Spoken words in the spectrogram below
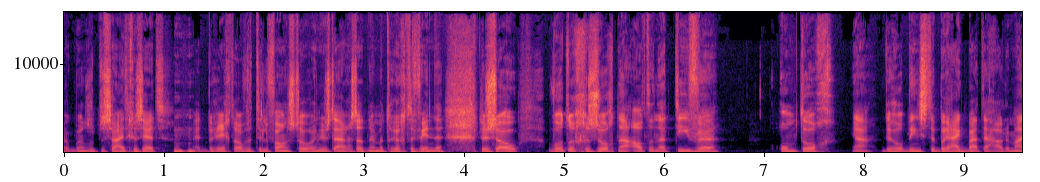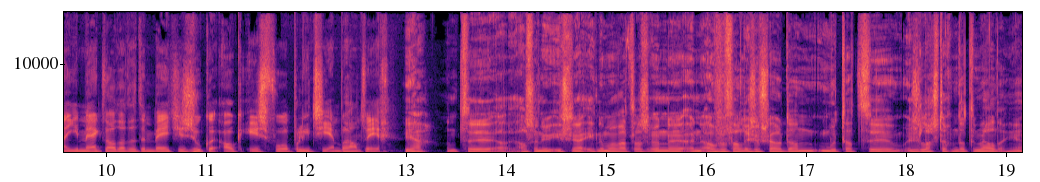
ook bij ons op de site gezet. Mhm. Het bericht over de telefoonstoring. Dus daar is dat nummer terug te vinden. Dus zo wordt er gezocht naar alternatieve om toch ja, de hulpdiensten bereikbaar te houden. Maar je merkt wel dat het een beetje zoeken ook is voor politie en brandweer. Ja, want uh, als er nu iets, ik noem maar wat, als er een, eh, een overval is of zo, dan moet dat, uh, is lastig om dat te melden. Ja,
